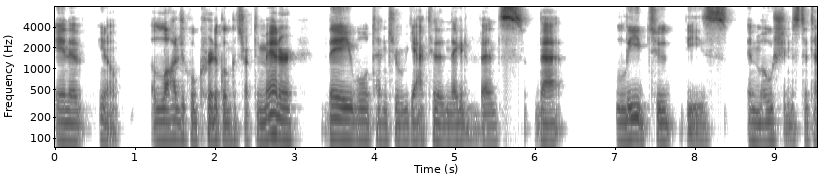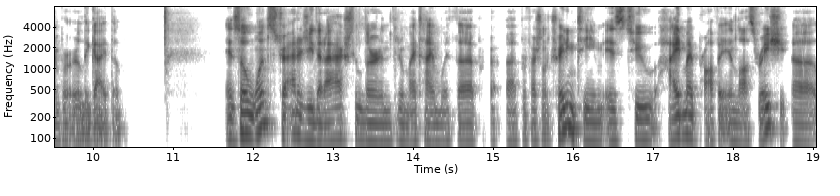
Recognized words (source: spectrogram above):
in a you know a logical critical and constructive manner they will tend to react to the negative events that lead to these emotions to temporarily guide them and so one strategy that i actually learned through my time with a, a professional trading team is to hide my profit and loss ratio uh,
